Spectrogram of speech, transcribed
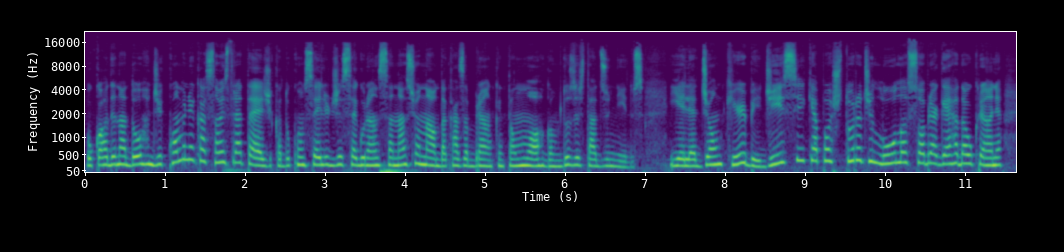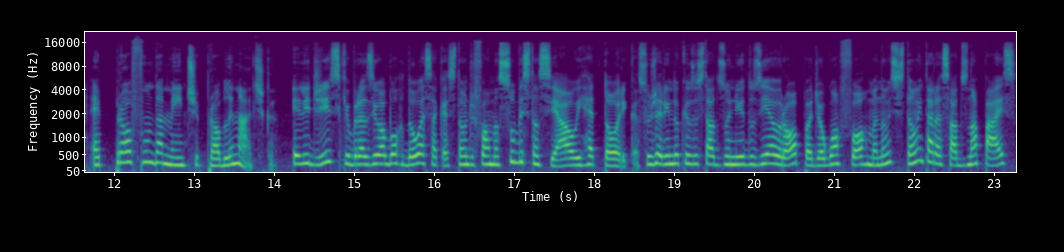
o coordenador de comunicação estratégica do Conselho de Segurança Nacional da Casa Branca, então um órgão dos Estados Unidos, e ele é John Kirby, disse que a postura de Lula sobre a guerra da Ucrânia é profundamente problemática. Ele diz que o Brasil abordou essa questão de forma substancial e retórica, sugerindo que os Estados Unidos e a Europa, de alguma forma, não estão interessados na paz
